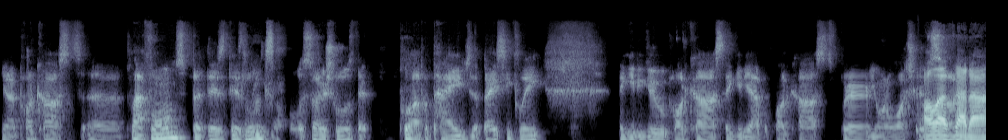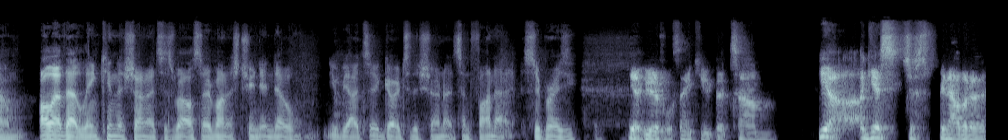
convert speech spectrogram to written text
you know podcast uh, platforms but there's there's links on all the socials that pull up a page that basically they give you Google Podcasts, they give you Apple Podcasts, wherever you want to watch it. I'll so, have that. Um, I'll have that link in the show notes as well, so everyone that's tuned in, they'll you'll be able to go to the show notes and find out super easy. Yeah, beautiful. Thank you. But um, yeah, I guess just being able to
